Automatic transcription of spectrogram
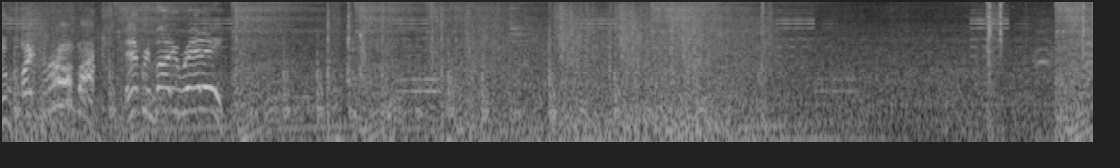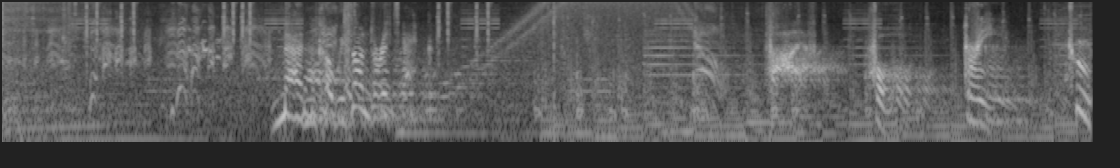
to fight robots! Everybody ready? Mann Co. is under attack. Five, four, three, two,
